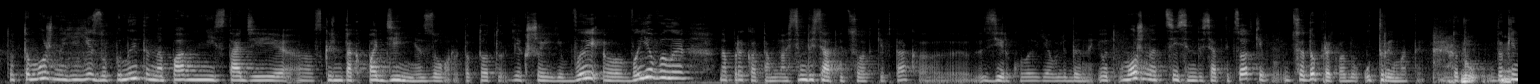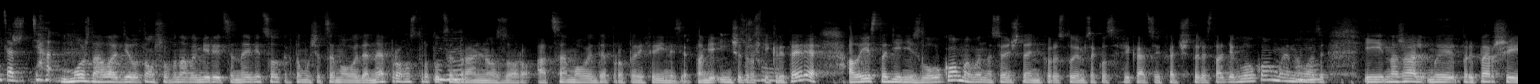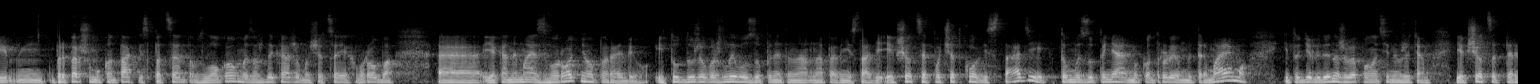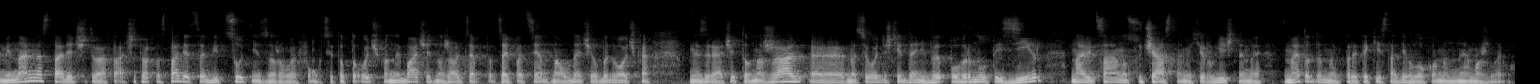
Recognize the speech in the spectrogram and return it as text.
Тобто можна її зупинити на певній стадії, е, скажімо так, падіння зору. Тобто, якщо її е, виявили, наприклад, там на 70% так, е, зір, коли є у людини, і от можна ці 70%, це до прикладу, утримати до, Ну, до кінця життя. Можна, але діло в тому, що вона вимірюється не в відсотках, тому що це мова йде не про гостроту центрального зору, а це мова йде про периферійний зір. Там є інші трошки Зрозуміло. критерії, але є стадійність глаукоми. Ми на сьогоднішній день користуємося класифікацією Х4 стадії глаукоми на увазі. І на жаль, ми при першій при першому контакті з пацієнтом з глаукомою ми завжди кажемо, що це є хвороба, е, яка не має зворотнього перебігу. І тут дуже важливо зупинити на, на певній стадії. Якщо це початкові стадії, то ми зупиняємо, контролюємо, ми тримаємо, і тоді людина живе повноцінним життям. Якщо це термінальна стадія, четверта, а четверта стадія це відсутність зорових функцій. Тобто очко не бачить, на жаль, це, цей пацієнт на одне чи обидва очка незрячий. То, на жаль, е, на сьогоднішній день повернути зір навіть самими сучасними хірургічними методами при такій стадії глаукоми неможливо.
